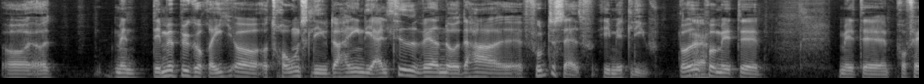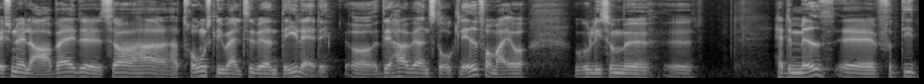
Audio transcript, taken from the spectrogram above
Og, og, men det med byggeri og, og troens liv, der har egentlig altid været noget, der har øh, fulgt ad i mit liv. Både ja. på mit, øh, mit øh, professionelle arbejde, så har, har troens liv altid været en del af det. Og det har været en stor glæde for mig at, at kunne ligesom øh, øh, have det med, øh, fordi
